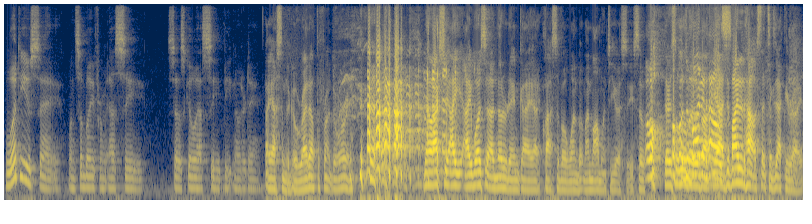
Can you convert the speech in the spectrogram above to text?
What do you say when somebody from SC says go SC beat Notre Dame? I asked them to go right out the front door. And no, actually, I, I was a Notre Dame guy, uh, class of 01, but my mom went to USC. So Oh, there's a little divided bit of a, house. Yeah, divided house. That's exactly right.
